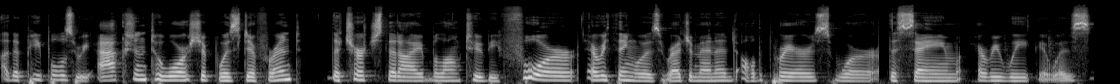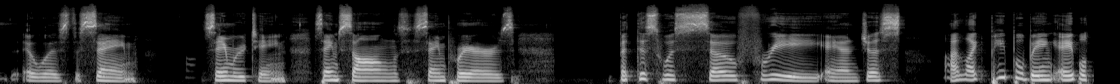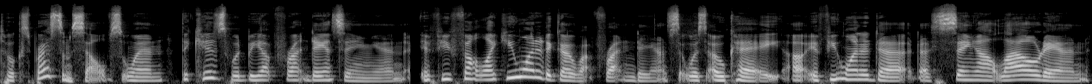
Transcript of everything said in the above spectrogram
uh, the people's reaction to worship was different. The church that I belonged to before, everything was regimented. All the prayers were the same every week. It was it was the same, same routine, same songs, same prayers but this was so free and just I like people being able to express themselves when the kids would be up front dancing. And if you felt like you wanted to go up front and dance, it was okay. Uh, if you wanted to, to sing out loud and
